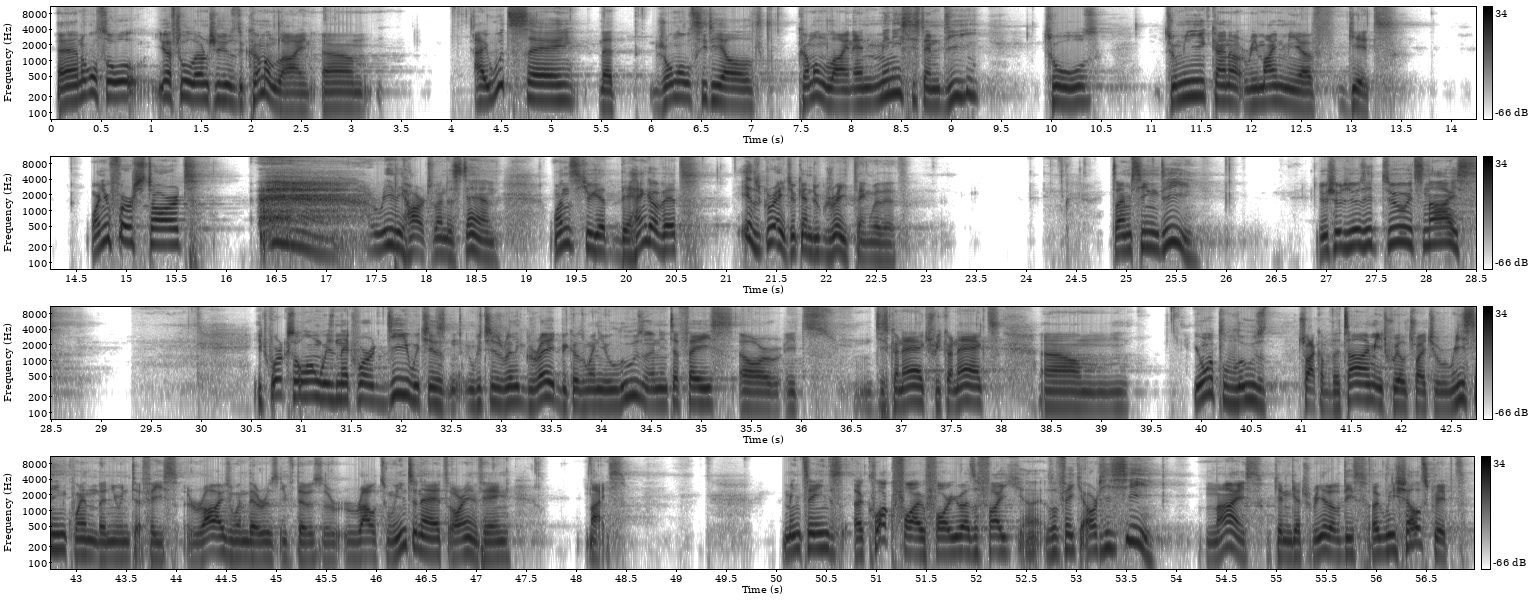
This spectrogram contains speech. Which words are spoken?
And also, you have to learn to use the command line. Um, I would say that journalctl command line and many systemd tools to me kind of remind me of Git. When you first start, really hard to understand. Once you get the hang of it, it's great. You can do great things with it. Time Timesync D. You should use it too. It's nice. It works along with network D, which is which is really great because when you lose an interface or it's disconnect, reconnect, um, you won't lose track of the time. It will try to resync when the new interface arrives, when there is, if there's a route to internet or anything. Nice. Maintains a clock file for you as a fake, uh, as a fake RTC. Nice. We can get rid of this ugly shell script.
